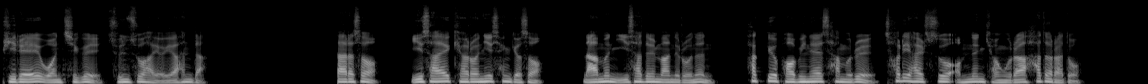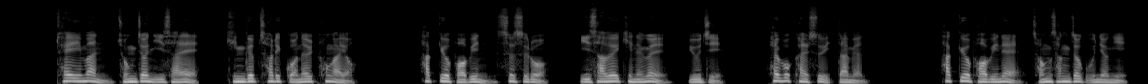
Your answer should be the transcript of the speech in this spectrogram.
비례의 원칙을 준수하여야 한다. 따라서 이사의 결혼이 생겨서 남은 이사들만으로는 학교 법인의 사무를 처리할 수 없는 경우라 하더라도 퇴임한 종전 이사의 긴급 처리권을 통하여 학교 법인 스스로 이사회 기능을 유지, 회복할 수 있다면 학교 법인의 정상적 운영이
